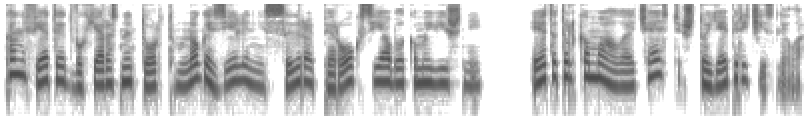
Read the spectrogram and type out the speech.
конфеты, двухъярусный торт, много зелени, сыра, пирог с яблоком и вишней, и это только малая часть, что я перечислила.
